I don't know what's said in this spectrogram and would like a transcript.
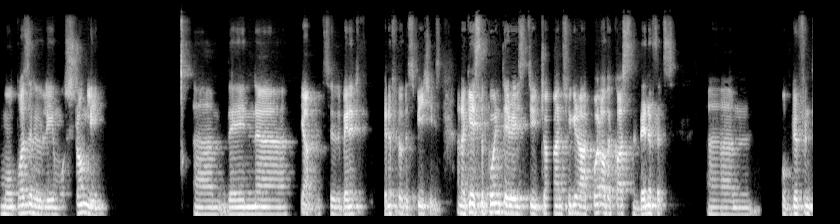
more positively or more strongly, um, then uh, yeah, to the benefit benefit of the species. And I guess the point there is to try and figure out what are the costs and benefits um, of different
